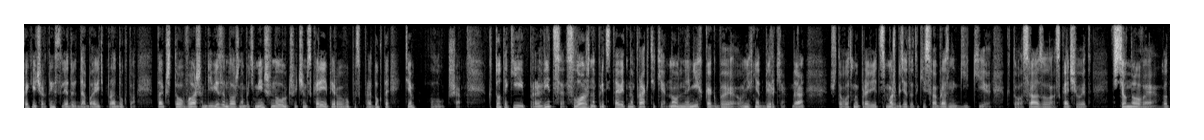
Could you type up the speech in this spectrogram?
какие черты следует добавить к продукту. Так что вашим девизом должно быть меньше, но лучше. Чем скорее первый выпуск продукта, тем лучше. Кто такие провидцы, сложно представить на практике. Ну, на них как бы, у них нет бирки, да, что вот мы провидцы. Может быть, это такие своеобразные гики, кто сразу скачивает все новое. Вот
